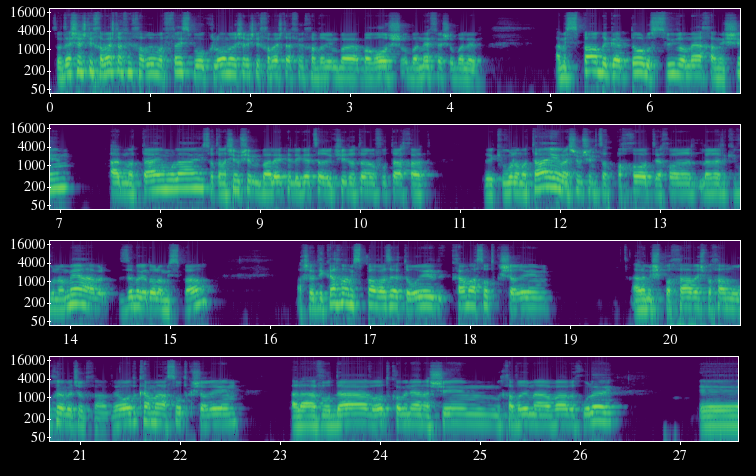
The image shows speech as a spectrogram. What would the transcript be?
זאת אומרת, זה שיש לי 5,000 חברים בפייסבוק לא אומר שיש לי 5,000 חברים בראש או בנפש או בלב. המספר בגדול הוא סביב ה-150 עד 200 אולי, זאת אומרת אנשים שהם בעלי אינטליגנציה רגשית יותר מפותחת זה לכיוון ה-200, אנשים שקצת פחות זה יכול לרדת לכיוון ה-100, אבל זה בגדול המספר. עכשיו תיקח מהמספר הזה, תוריד כמה עשרות קשרים על המשפחה והמשפחה המורחבת שלך, ועוד כמה עשרות קשרים על העבודה ועוד כל מיני אנשים, חברים מאהבה וכולי, אה,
